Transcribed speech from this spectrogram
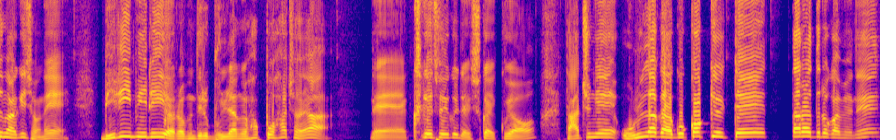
폭등하기 전에 미리미리 여러분들이 물량을 확보하셔야 네, 크게 수익을 낼 수가 있고요. 나중에 올라가고 꺾일 때 따라 들어가면은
